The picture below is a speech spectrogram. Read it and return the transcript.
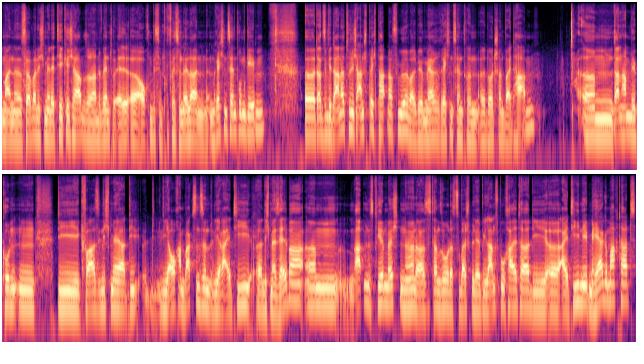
meine Server nicht mehr in der Teeküche haben, sondern eventuell auch ein bisschen professioneller in ein Rechenzentrum geben. Dann sind wir da natürlich Ansprechpartner für, weil wir mehrere Rechenzentren deutschlandweit haben. Ähm, dann haben wir Kunden, die quasi nicht mehr, die, die auch am Wachsen sind und ihre IT äh, nicht mehr selber ähm, administrieren möchten. Ne? Da ist es dann so, dass zum Beispiel der Bilanzbuchhalter die äh, IT nebenher gemacht hat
